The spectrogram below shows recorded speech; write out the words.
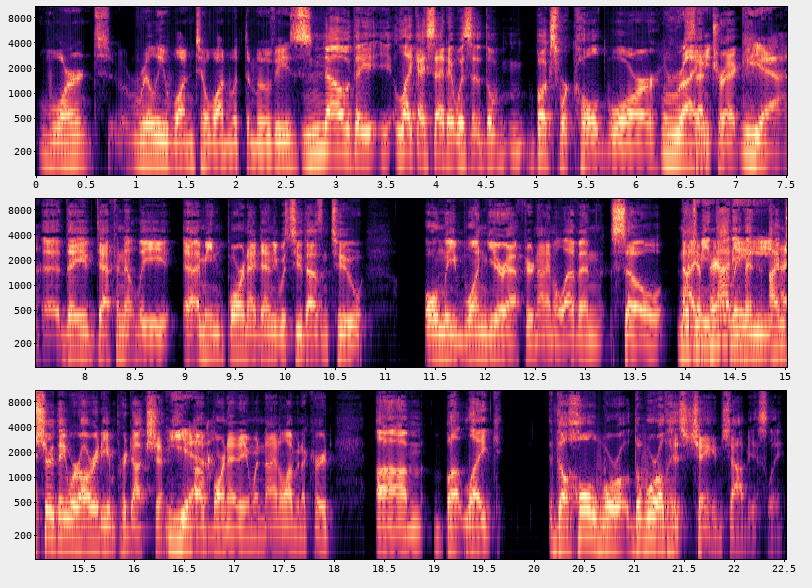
weren't really one to one with the movies. No, they like I said, it was the books were Cold War Right. centric. Yeah. Uh, they definitely. I mean, Bourne Identity was 2002, only one year after 9/11. So no, I mean, not even. I'm I- sure they were already in production. Yeah. of Bourne Identity when 9/11 occurred. Um, but like the whole world, the world has changed obviously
